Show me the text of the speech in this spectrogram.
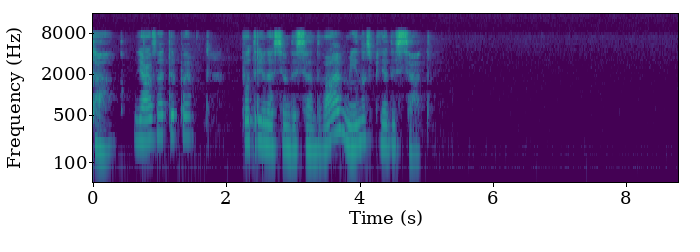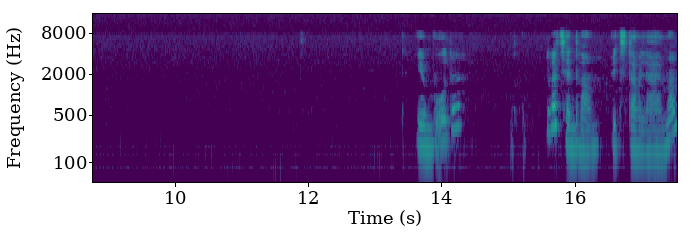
Так, як знайти p? Потрібно 72 мінус 50. І буде 22. Підставляємо.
